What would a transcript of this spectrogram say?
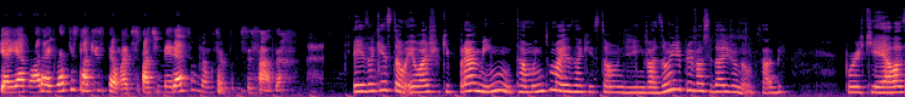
E aí agora aí é que está a questão, a Dispatch merece ou não ser processada? Eis a questão. Eu acho que para mim tá muito mais na questão de invasão de privacidade ou não, sabe? Porque elas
